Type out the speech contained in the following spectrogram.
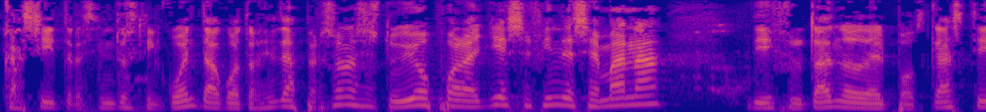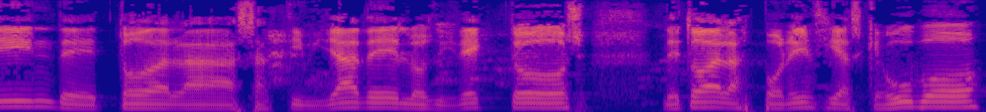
casi 350 o 400 personas. Estuvimos por allí ese fin de semana disfrutando del podcasting, de todas las actividades, los directos, de todas las ponencias que hubo.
